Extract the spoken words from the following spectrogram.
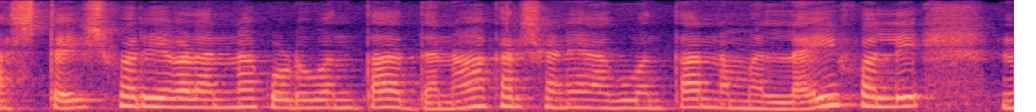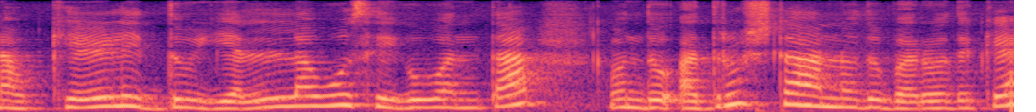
ಅಷ್ಟೈಶ್ವರ್ಯಗಳನ್ನು ಕೊಡುವಂಥ ಧನಾಕರ್ಷಣೆ ಆಗುವಂಥ ನಮ್ಮ ಲೈಫಲ್ಲಿ ನಾವು ಕೇಳಿದ್ದು ಎಲ್ಲವೂ ಸಿಗುವಂಥ ಒಂದು ಅದೃಷ್ಟ ಅನ್ನೋದು ಬರೋದಕ್ಕೆ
